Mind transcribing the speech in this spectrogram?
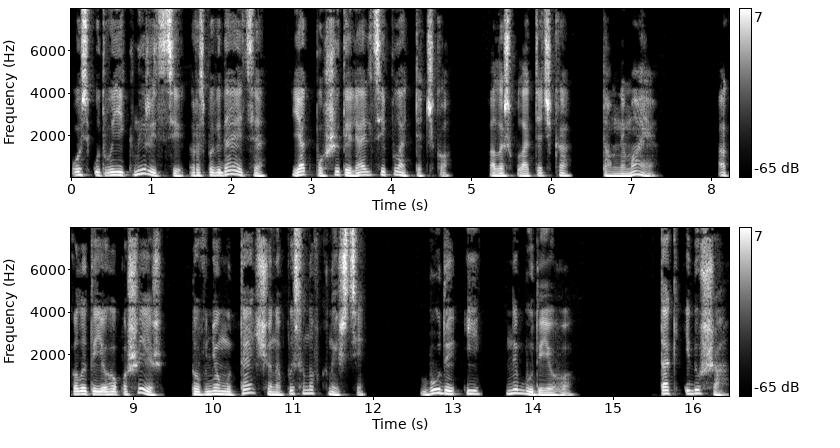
Ось у твоїй книжечці розповідається, як пошити ляльці платтячко, але ж платтячка там немає. А коли ти його пошиєш, то в ньому те, що написано в книжці буде і не буде його. Так і душа.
